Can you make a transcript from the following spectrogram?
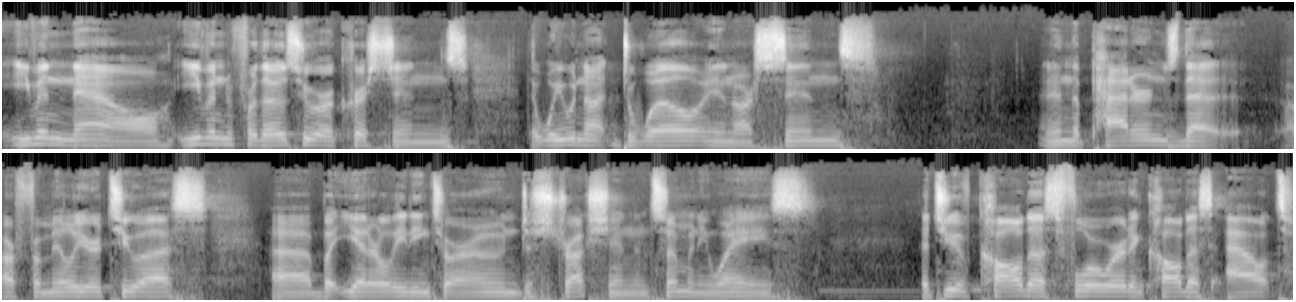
even now, even for those who are Christians, that we would not dwell in our sins and in the patterns that are familiar to us, uh, but yet are leading to our own destruction in so many ways. That you have called us forward and called us out.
